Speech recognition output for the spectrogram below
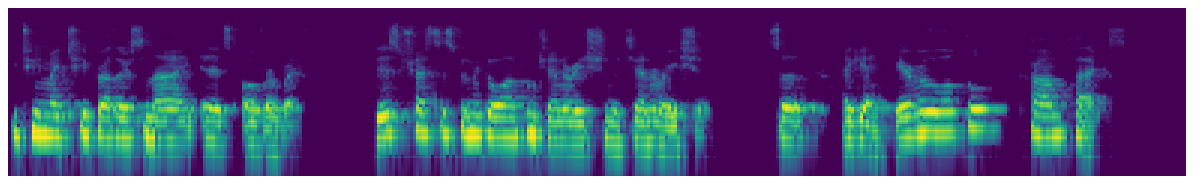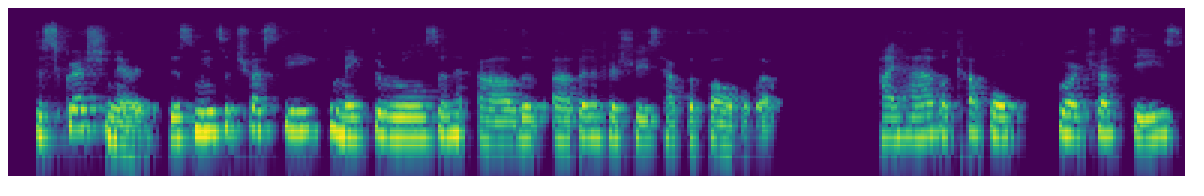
between my two brothers and I, and it's over with. This trust is going to go on from generation to generation. So again, irrevocable, complex, discretionary. This means a trustee can make the rules and uh, the uh, beneficiaries have to follow them. I have a couple who are trustees.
